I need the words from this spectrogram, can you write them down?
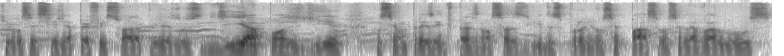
Que você seja aperfeiçoada por Jesus dia após dia. Você é um presente para as nossas vidas. Por onde você passa, você leva luz,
